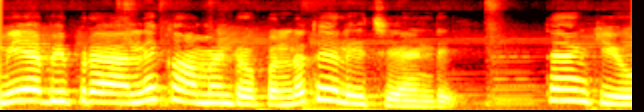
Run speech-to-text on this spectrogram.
మీ అభిప్రాయాల్ని కామెంట్ రూపంలో తెలియచేయండి. Thank you.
